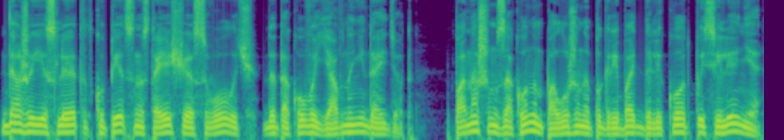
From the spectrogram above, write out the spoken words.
Даже если этот купец настоящая сволочь, до такого явно не дойдет. По нашим законам положено погребать далеко от поселения,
